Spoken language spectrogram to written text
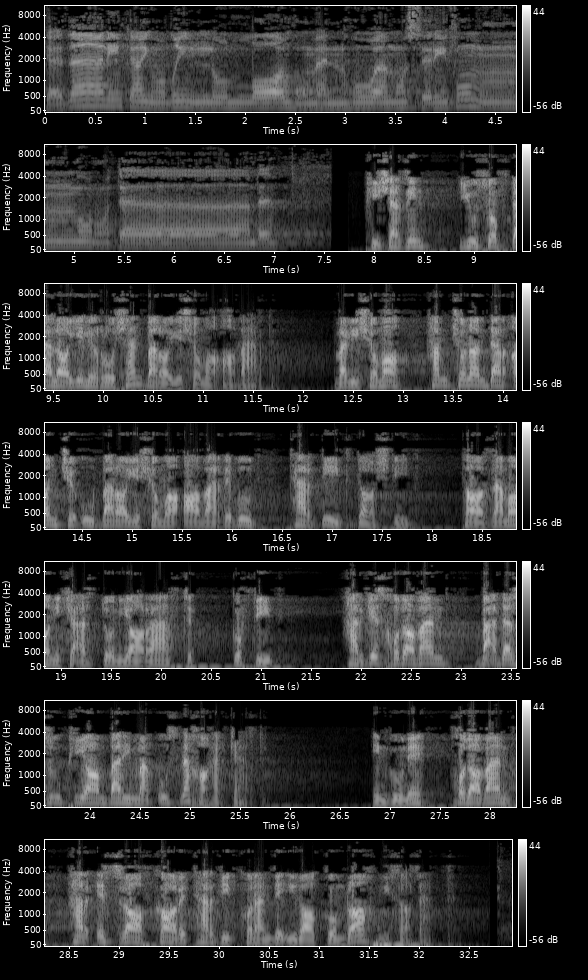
كذلك يضل الله من هو مسرف مرتاب. پیش از این یوسف دلایل روشن برای شما آورد. ولی شما همچنان در آنچه او برای شما آورده بود تردید داشتید. تا زمانی که از دنیا رفت گفتید هرگز خداوند بعد از او پیامبری مبعوث نخواهد کرد. این گونه خداوند هر اصراف کار تردید کننده ای را گمراه می سازد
